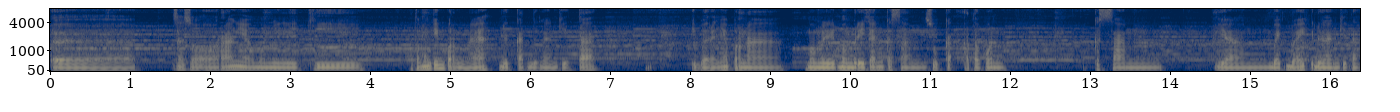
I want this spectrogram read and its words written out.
eh, seseorang yang memiliki atau mungkin pernah dekat dengan kita, ibaratnya pernah memberikan kesan suka ataupun kesan yang baik-baik dengan kita.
